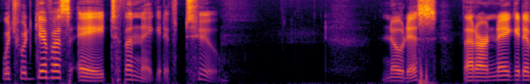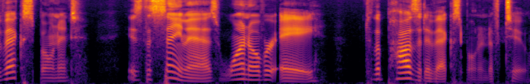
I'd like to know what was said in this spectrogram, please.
which would give us a to the negative 2. Notice that our negative exponent is the same as 1 over a to the positive exponent of 2.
